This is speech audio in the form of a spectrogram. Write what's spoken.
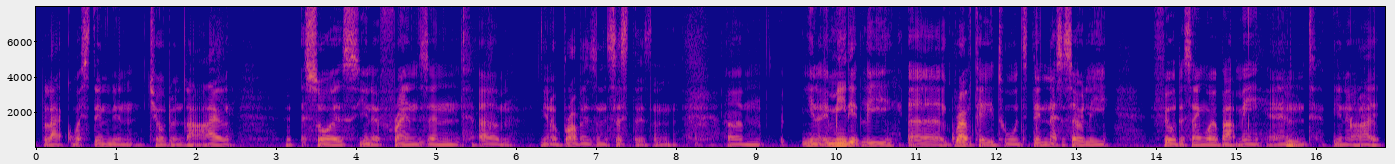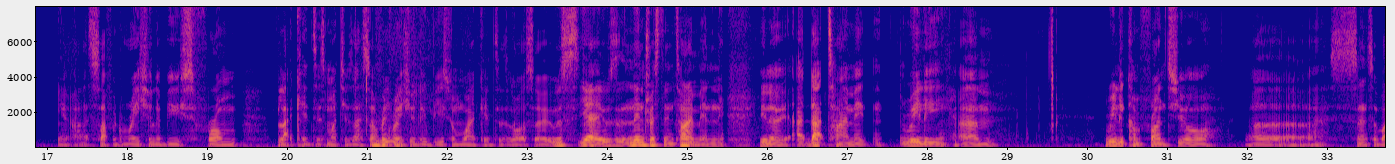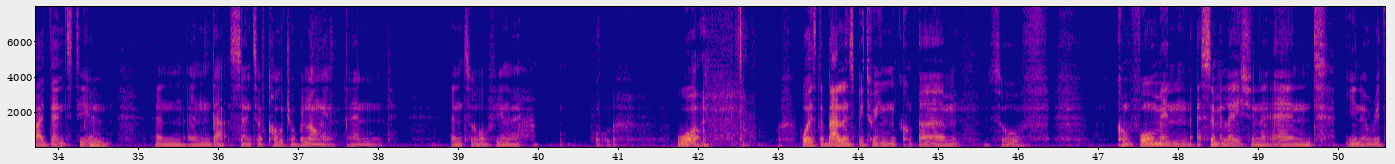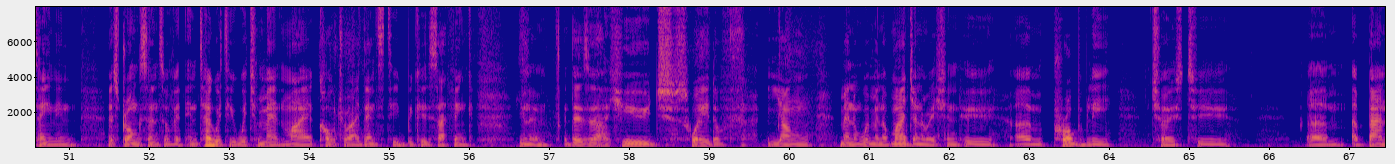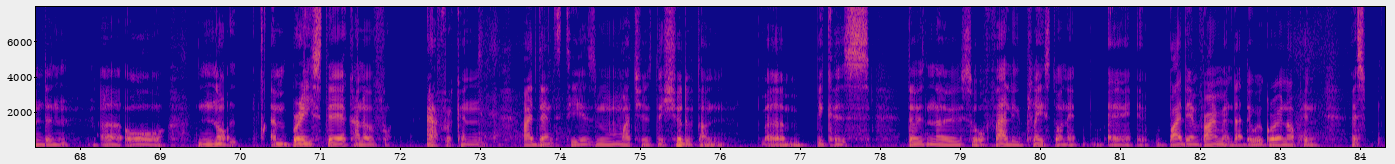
black West Indian children that I saw as you know friends and um, you know brothers and sisters and um, you know immediately uh, gravitated towards didn't necessarily feel the same way about me, and you know, I you know I suffered racial abuse from black kids as much as I suffered really? racial abuse from white kids as well. So it was yeah, it was an interesting time, and you know, at that time it really um, really confronts your uh, sense of identity and and and that sense of cultural belonging and and sort of you know what what is the balance between um, sort of conforming assimilation and you know retaining a strong sense of integrity which meant my cultural identity? Because i think you know there's a huge swathe of young men and women of my generation who um, probably chose to um, abandon uh, or not embrace their kind of African identity as much as they should have done um, because there was no sort of value placed on it uh, by the environment that they were growing up in,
